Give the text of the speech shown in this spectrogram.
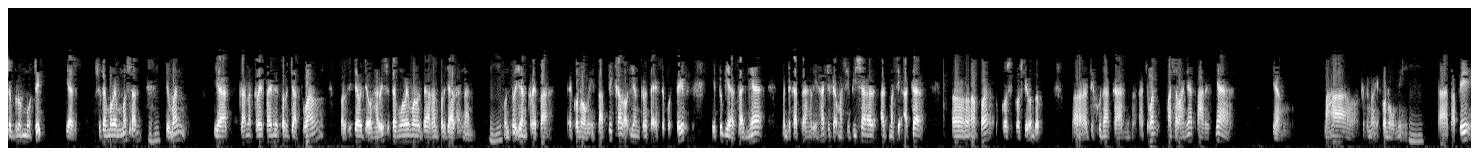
sebelum mudik, ya sudah mulai memesan. Uh mhm. -huh. Cuman ya karena kereta ini terjadwal, berarti jauh-jauh hari sudah mulai mengerjakan perjalanan uh mhm. -huh. untuk yang kereta ekonomi. Tapi kalau yang kereta eksekutif itu biasanya mendekati hari H juga masih bisa masih ada uh, apa kursi-kursi untuk uh, digunakan. Nah, cuman masalahnya tarifnya yang mahal ketimbang ekonomi. Hmm. Nah, tapi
